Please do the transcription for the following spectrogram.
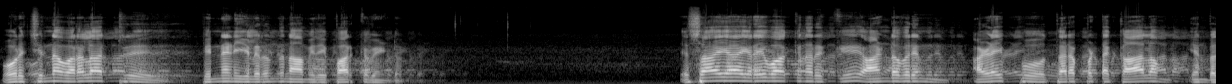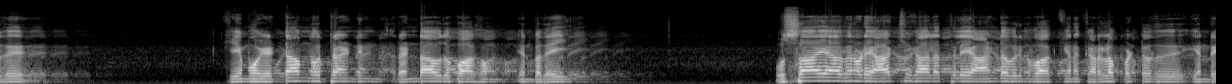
ஒரு சின்ன வரலாற்று பின்னணியிலிருந்து நாம் இதை பார்க்க வேண்டும். எசாயா இறைவாக்கினருக்கு ஆண்டவரின் அழைப்பு தரப்பட்ட காலம் என்பது கிமு எட்டாம் நூற்றாண்டின் இரண்டாவது பாகம் என்பதை உசாயாவினுடைய ஆட்சி காலத்திலே ஆண்டவரின் வாக்கு எனக்கு அருளப்பட்டது என்று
